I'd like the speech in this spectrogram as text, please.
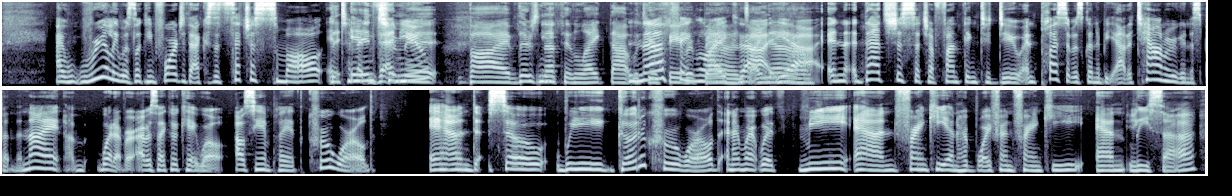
I really was looking forward to that because it's such a small, intimate, venue. intimate vibe. There's nothing like that with your Nothing favorite like bands. that. Yeah. And that's just such a fun thing to do. And plus, it was going to be out of town. We were going to spend the night, um, whatever. I was like, okay, well, I'll see him play at the Cruel World. And so we go to Cruel World, and I went with me and Frankie and her boyfriend, Frankie, and Lisa.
